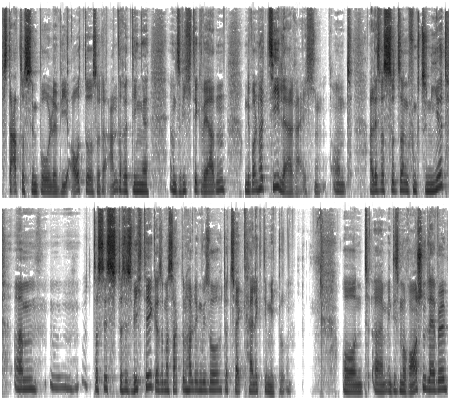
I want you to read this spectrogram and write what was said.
Statussymbole wie Autos oder andere Dinge uns wichtig werden und wir wollen halt Ziele erreichen. Und alles, was sozusagen funktioniert, ähm, das ist, das ist wichtig. Also man sagt dann halt irgendwie so, der Zweck heiligt die Mittel. Und ähm, in diesem orangen Level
